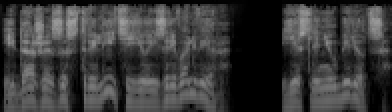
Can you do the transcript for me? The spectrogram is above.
и даже застрелить ее из револьвера, если не уберется.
